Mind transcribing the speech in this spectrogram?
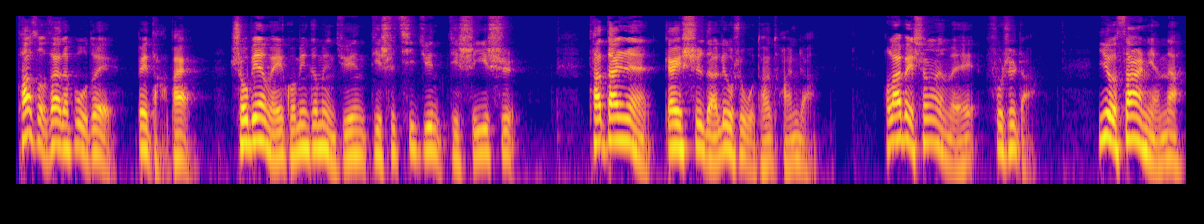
他所在的部队被打败。收编为国民革命军第十七军第十一师，他担任该师的六十五团团长，后来被升任为副师长。一九三二年呢，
